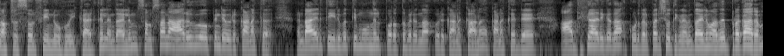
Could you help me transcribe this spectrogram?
ഡോക്ടർ സുൽഫി നുഹു ഇക്കാര്യത്തിൽ. എന്തായാലും സംസ്ഥാന ആരോഗ്യവകുപ്പിന്റെ ഒരു കണക്ക് രണ്ടായിരത്തി ഇരുപത്തി മൂന്നിൽ പുറത്തു വരുന്ന ഒരു കണക്കാണ്. കണക്കിന്റെ ആധികാരികത കൂടുതൽ പരിശോധിക്കണം. എന്തായാലും അത് പ്രകാരം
